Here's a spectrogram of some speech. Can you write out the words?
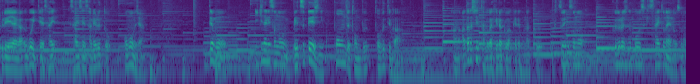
プレイヤーが動いて再生されると思うじゃん。でもいきなりその別ページにポンって飛ぶ飛ぶっていうかあの新しいタブが開くわけでもなく普通にそのクドラジの公式サイト内のその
